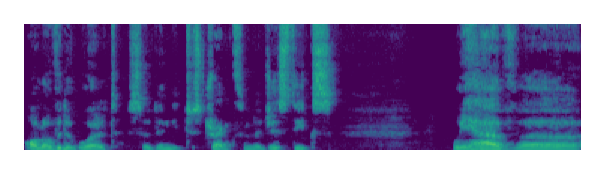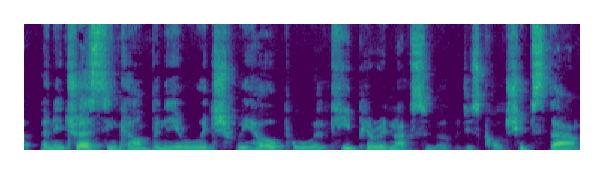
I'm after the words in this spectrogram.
all over the world. So they need to strengthen logistics. We have uh, an interesting company which we hope we will keep here in Luxembourg, which is called Shipstar.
